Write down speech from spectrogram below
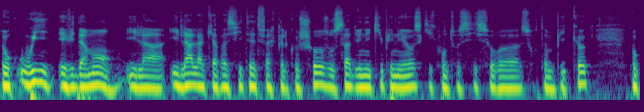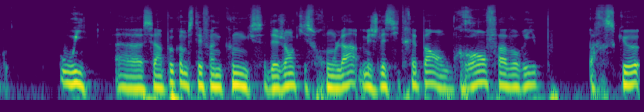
Donc oui, évidemment, il a, il a la capacité de faire quelque chose au sein d'une équipe Ineos qui compte aussi sur, sur Tom Pitcock. Donc oui, euh, c'est un peu comme Stephen Kung, c'est des gens qui seront là, mais je les citerai pas en grand favori parce que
